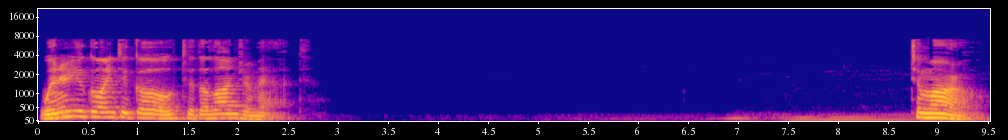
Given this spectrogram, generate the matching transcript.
When are you going to go to the laundromat? Tomorrow.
